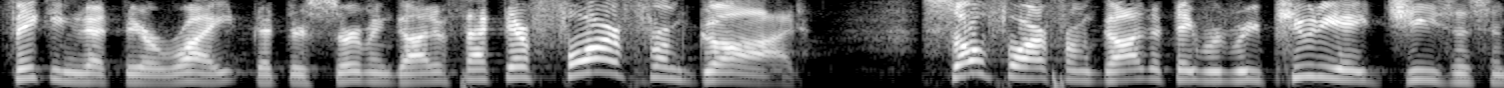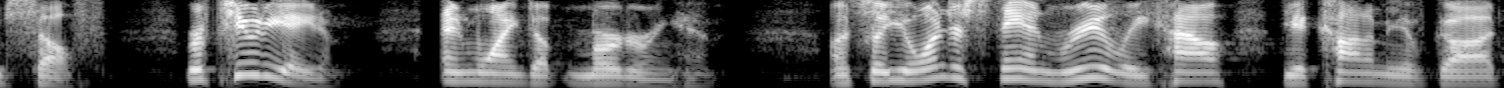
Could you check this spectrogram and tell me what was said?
thinking that they're right, that they're serving God. In fact, they're far from God. So far from God that they would repudiate Jesus himself, repudiate him, and wind up murdering him. And so you understand really how the economy of God,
